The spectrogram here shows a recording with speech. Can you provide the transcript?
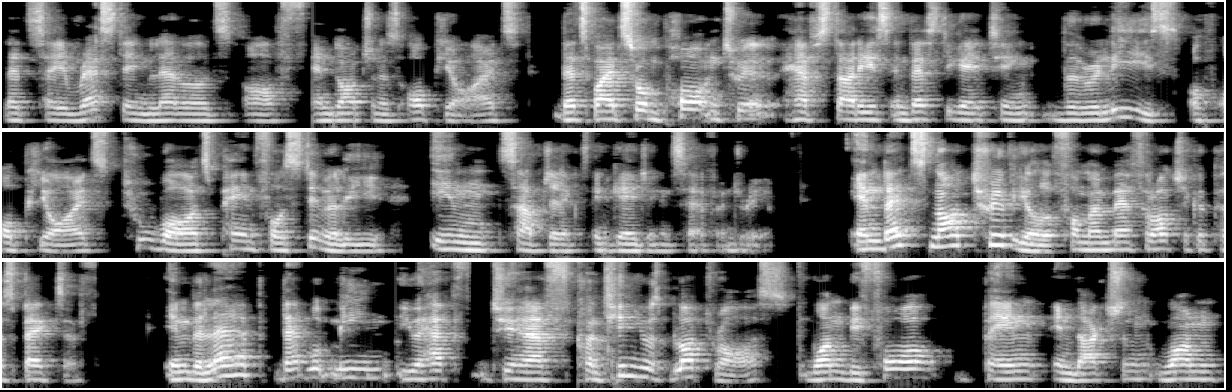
let's say, resting levels of endogenous opioids. That's why it's so important to have studies investigating the release of opioids towards painful stimuli in subjects engaging in self-injury. And that's not trivial from a methodological perspective. In the lab, that would mean you have to have continuous blood draws, one before pain induction, one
